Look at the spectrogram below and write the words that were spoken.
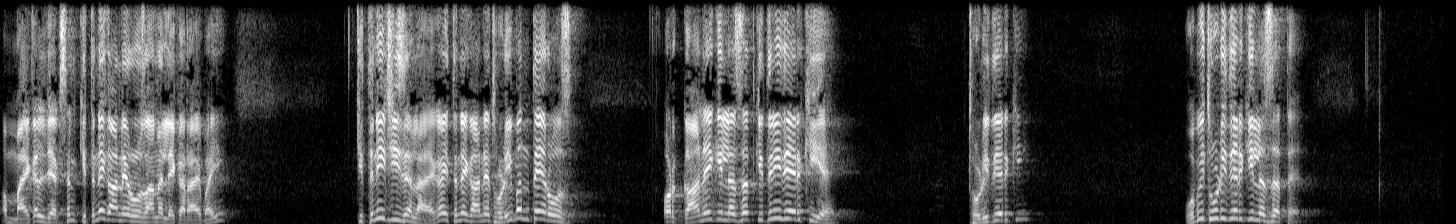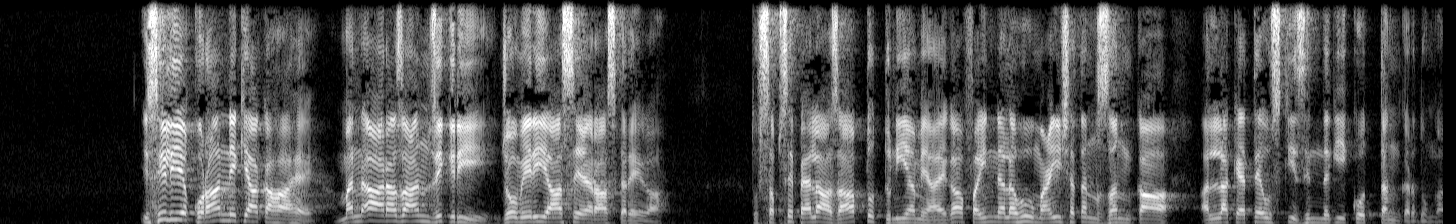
اب مائیکل جیکسن کتنے گانے روزانہ لے کر آئے بھائی کتنی چیزیں لائے گا اتنے گانے تھوڑی بنتے ہیں روز اور گانے کی لذت کتنی دیر کی ہے تھوڑی دیر کی وہ بھی تھوڑی دیر کی لذت ہے اسی لیے قرآن نے کیا کہا ہے من ذکری جو میری آس سے اراض کرے گا تو سب سے پہلا عذاب تو دنیا میں آئے گا فائن کا اللہ کہتے ہیں اس کی زندگی کو تنگ کر دوں گا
